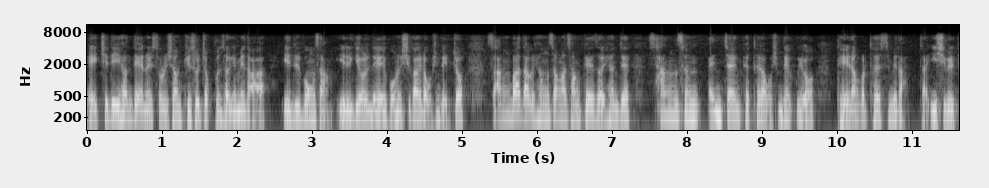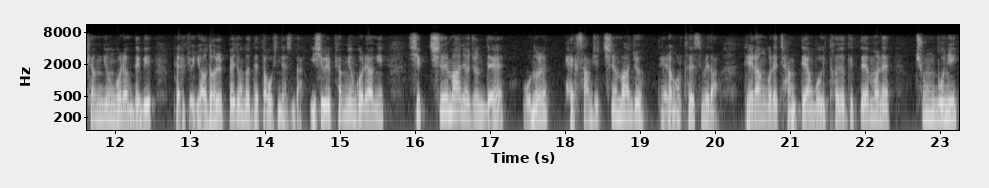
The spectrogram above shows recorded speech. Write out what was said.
HD 현대 에너지솔루션 기술적 분석입니다. 일봉상 1개월 내에 보는 시각이라고 보시면 되겠죠. 쌍바닥을 형성한 상태에서 현재 상승 N자형 패턴이라고 보시면 되고요. 대량 걸 터졌습니다. 자, 20일 평균 거량 대비 대략 8배 정도 됐다고 보시면 되겠습니다. 20일 평균 거량이 17만여 주인데 오늘 137만 주 대량거래 터졌습니다. 대량 거래 장대 양복이 터졌기 때문에 충분히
